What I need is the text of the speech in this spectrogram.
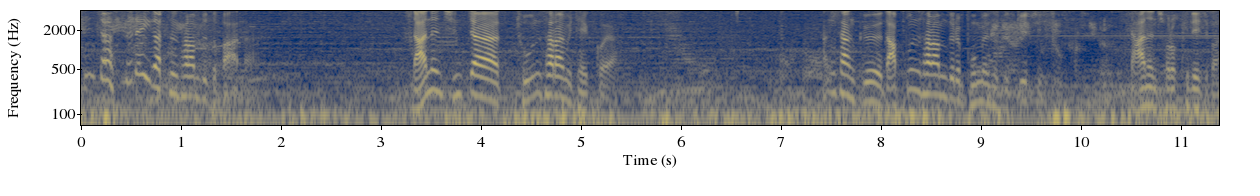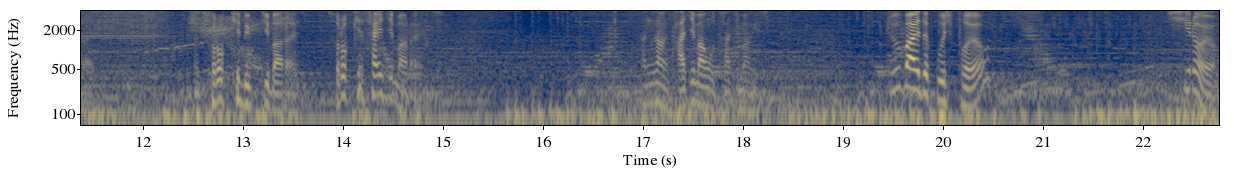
진짜 쓰레기 같은 사람들도 많아 나는 진짜 좋은 사람이 될 거야. 항상 그 나쁜 사람들을 보면서 느낄 수 있어. 나는 저렇게 되지 말아야지. 저렇게 늙지 말아야지. 저렇게 살지 말아야지. 항상 다짐하고 다짐하겠습니다. 쭈바이 듣고 싶어요? 싫어요.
